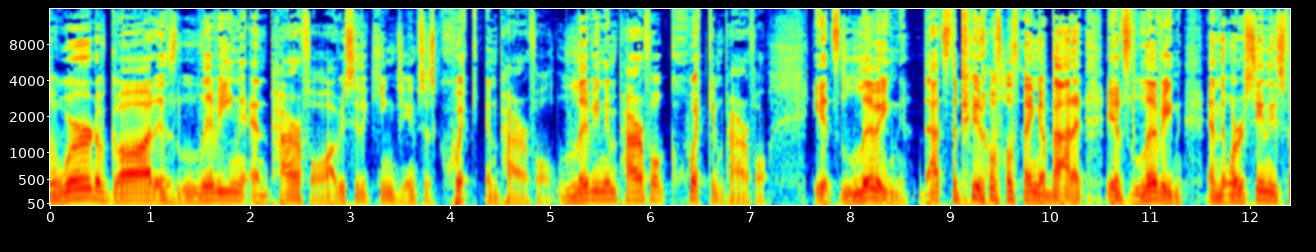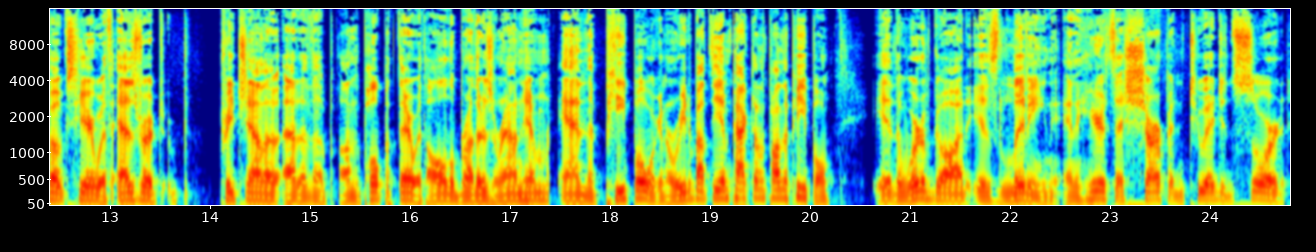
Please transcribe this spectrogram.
The word of God is living and powerful. Obviously, the King James is quick and powerful. Living and powerful, quick and powerful. It's living. That's the beautiful thing about it. It's living. And we're seeing these folks here with Ezra preaching out of, out of the on the pulpit there with all the brothers around him and the people. We're going to read about the impact upon the people. Eh, the word of God is living, and here it's a sharpened, two-edged sword,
